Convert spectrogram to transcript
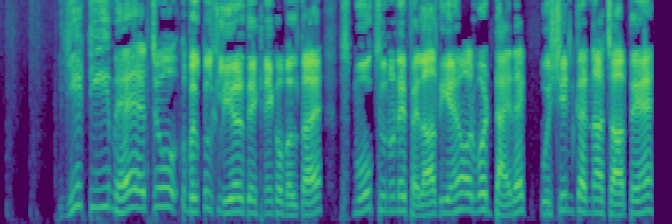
ये टीम है जो तो बिल्कुल क्लियर देखने को मिलता है। स्मोक्स उन्होंने फैला दिए हैं और वो डायरेक्ट पुश इन करना चाहते हैं।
